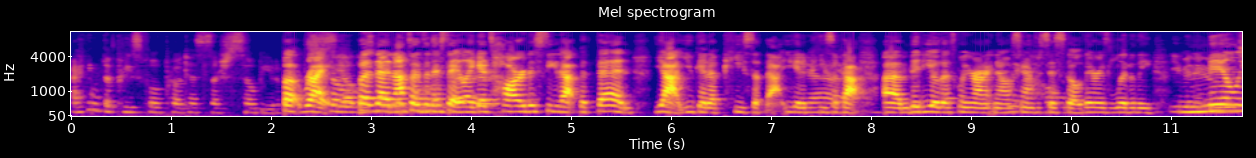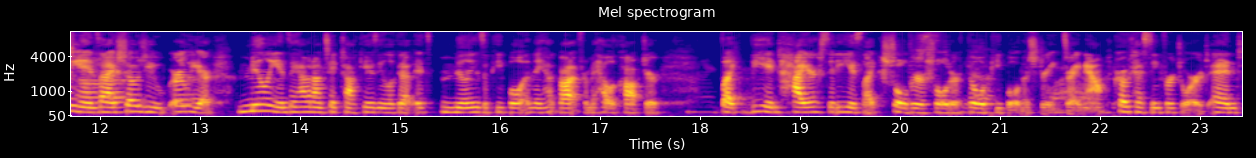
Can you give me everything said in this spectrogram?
I think the peaceful protests are so beautiful. But right, so but then that's what I was gonna say. Like it's hard to see that, but then yeah, you get a piece of that. You get a yeah, piece of that um, video that's going around right now in San Francisco. There is literally Even millions. I showed you earlier, millions. They have it on TikTok. You guys need to look it up. It's millions of people, and they got it from a helicopter like the entire city is like shoulder to shoulder full of people in the streets Wow. right now protesting for George and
